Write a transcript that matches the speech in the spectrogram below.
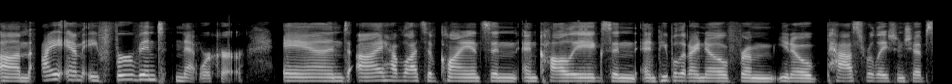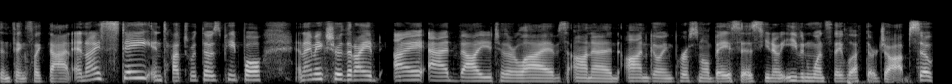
um, I am a fervent networker, and I have lots of clients and and colleagues and and people that I know from you know past relationships and things like that. And I stay in touch with those people, and I make sure that I I add value to their lives on an ongoing personal basis. You know, even once they've left their job. So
